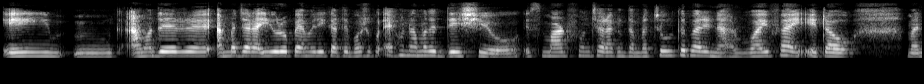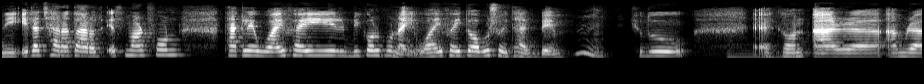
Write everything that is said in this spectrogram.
এই আমাদের আমরা যারা ইউরোপ আমেরিকাতে বসবাস এখন আমাদের দেশেও স্মার্টফোন ছাড়া কিন্তু আমরা চলতে পারি না। আর ওয়াইফাই এটাও মানে এটা ছাড়া তো আরও স্মার্টফোন থাকলে ওয়াইফাই এর বিকল্প নাই। ওয়াইফাই তো অবশ্যই থাকবে হুম শুধু এখন আর আমরা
